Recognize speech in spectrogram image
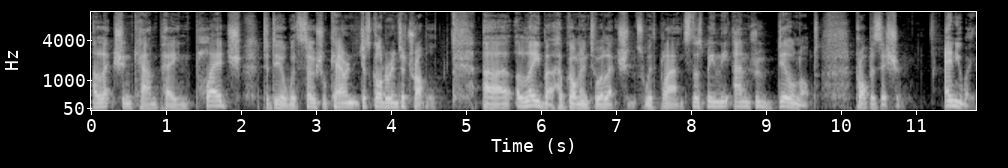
election campaign pledge to deal with social care, and it just got her into trouble. Uh, Labour have gone into elections with plans. There's been the Andrew Dilnot proposition. Anyway,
